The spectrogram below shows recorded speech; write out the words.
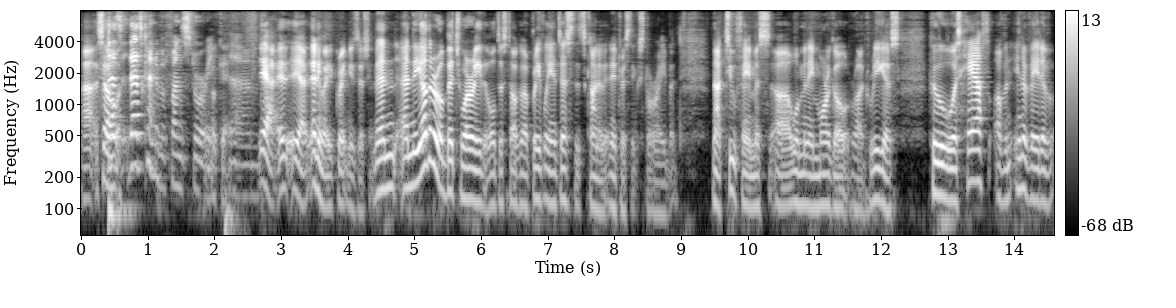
Uh, so That's that's kind of a fun story. Okay. Um, Yeah, it- yeah. Anyway, great musician. And and the other obituary that we'll just talk about briefly, and just it's kind of an interesting story, but not too famous. Uh, a woman named Margo Rodriguez, who was half of an innovative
